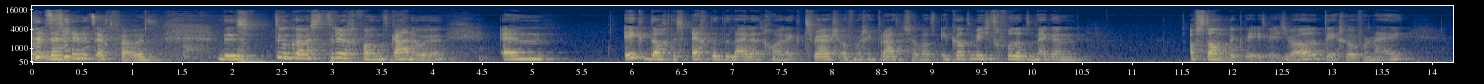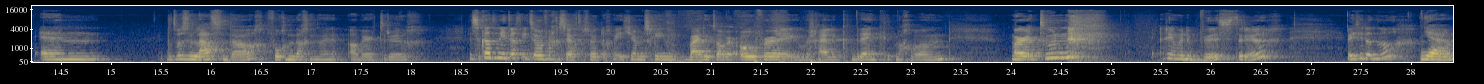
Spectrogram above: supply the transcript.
fout. Daar ging het echt fout. Dus toen kwamen ze terug van het kanoën. En ik dacht dus echt dat Delilah gewoon like, trash over me ging praten of zo. Want ik had een beetje het gevoel dat Megan afstandelijk deed, weet je wel, tegenover mij. En dat was de laatste dag. Volgende dag gingen we alweer terug. Dus ik had er niet echt iets over gezegd of zo. Ik dacht, weet je, misschien waait het wel weer over. Ik- Waarschijnlijk bedenk ik het maar gewoon. Maar toen gingen we de bus terug. Weet je dat nog? Ja,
